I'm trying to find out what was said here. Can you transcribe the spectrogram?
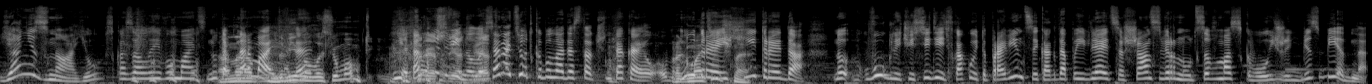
я не знаю, сказала его мать. Ну, так Она нормально, да? двинулась умом. Нет, она не двинулась. Она тетка была достаточно такая э, мудрая и хитрая, да. Но в Угличе сидеть в какой-то провинции, когда появляется шанс вернуться в Москву и жить безбедно.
